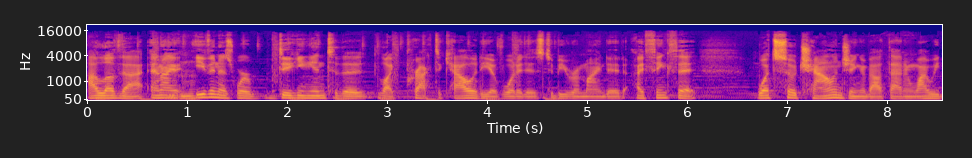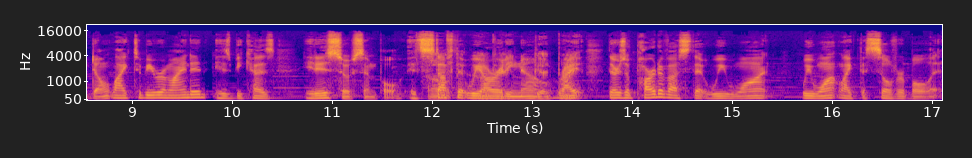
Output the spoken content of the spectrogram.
I love that. And mm-hmm. I even as we're digging into the like practicality of what it is to be reminded, I think that what's so challenging about that and why we don't like to be reminded is because it is so simple. It's stuff oh, that we okay. already know, right? There's a part of us that we want we want like the silver bullet,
